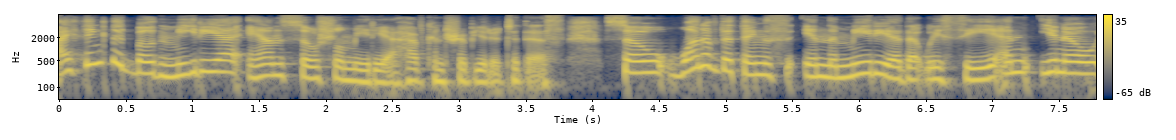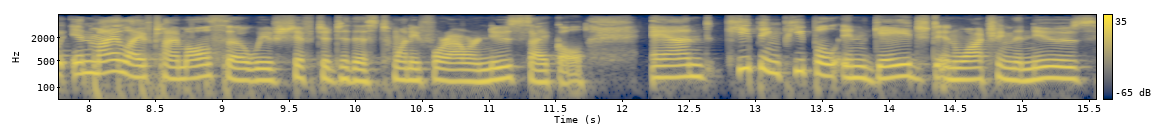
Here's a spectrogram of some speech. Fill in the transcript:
I think that both media and social media have contributed to this. So, one of the things in the media that we see, and you know, in my lifetime also, we've shifted to this 24 hour news cycle and keeping people engaged in watching the news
